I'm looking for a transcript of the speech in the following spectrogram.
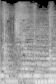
the gym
